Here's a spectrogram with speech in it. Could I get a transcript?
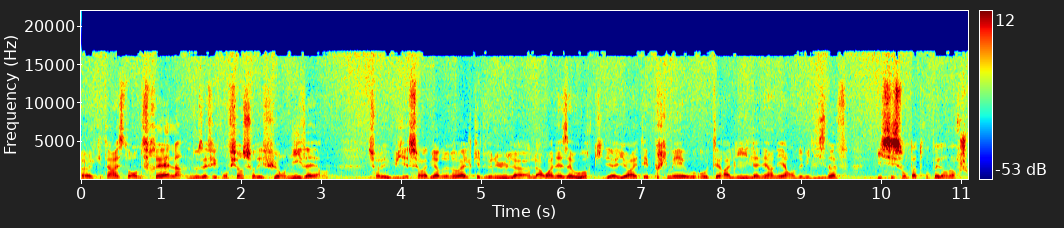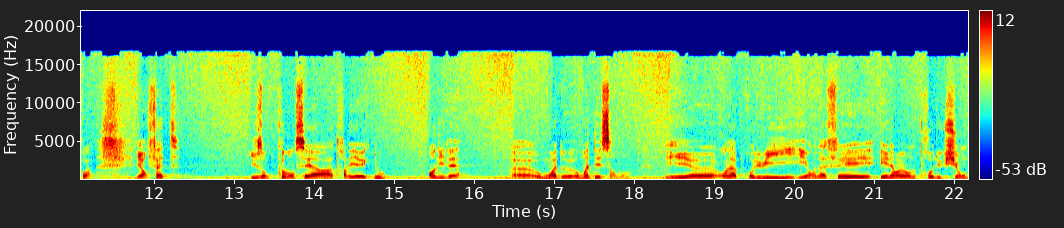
euh, qui est un restaurant de Fréhel, nous a fait confiance sur des fûts en hiver. Sur, les, sur la bière de Noël, qui est devenue la, la Rouennaise Aour, qui d'ailleurs a été primée au, au Terrali l'année dernière en 2019. Ils s'y sont pas trompés dans leur choix. Et en fait, ils ont commencé à travailler avec nous en hiver, euh, au, mois de, décembre. Et euh, on a produit et on a fait énormément de production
